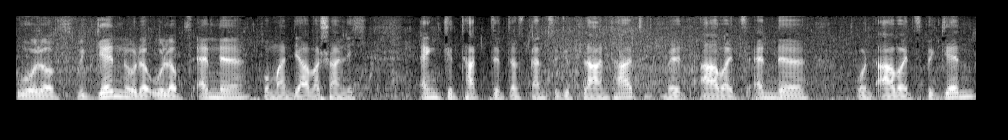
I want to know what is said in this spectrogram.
Urlaubsbeginn oder Urlaubsende, wo man ja wahrscheinlich eng getaktet das Ganze geplant hat mit Arbeitsende und Arbeitsbeginn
